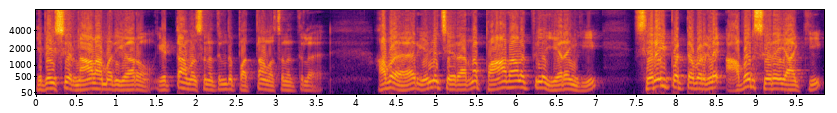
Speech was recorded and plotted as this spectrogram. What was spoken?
எபேசியர் நாலாம் அதிகாரம் எட்டாம் வசனத்திலிருந்து பத்தாம் வசனத்தில் அவர் என்ன செய்கிறார்னா பாதாளத்தில் இறங்கி சிறைப்பட்டவர்களை அவர் சிறையாக்கி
